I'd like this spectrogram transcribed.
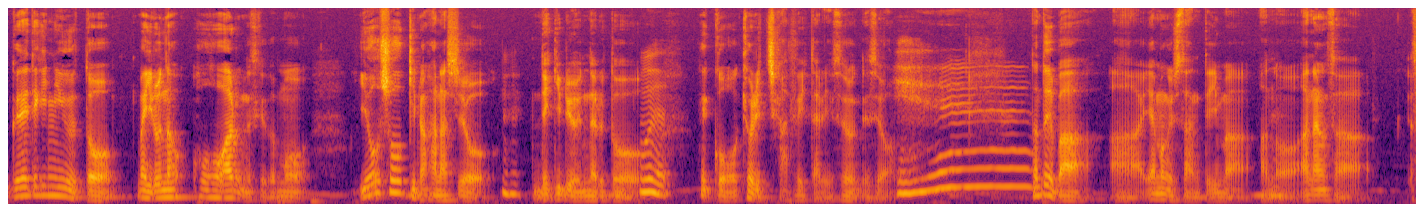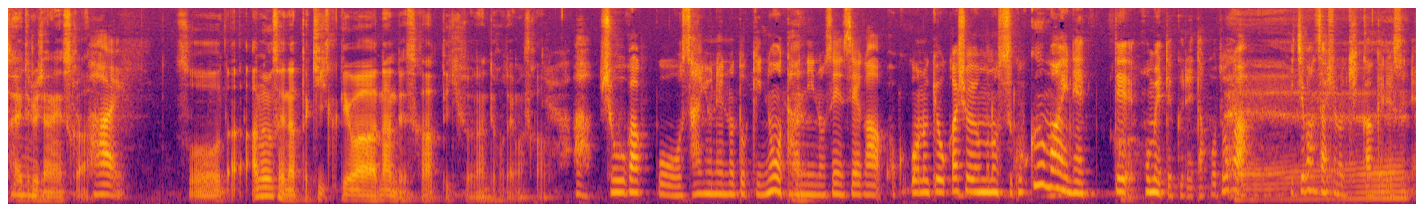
具体的に言うと、まあ、いろんな方法あるんですけども、幼少期の話をできるようになると、うん結構距離近づいたりするんですよ。へえ。例えば、あ山口さんって今、あの、アナウンサーされてるじゃないですか。はい。そうだ、アナウンサーになったきっかけは何ですかって聞くと何て答えますか？あ、小学校3、4年の時の担任の先生が、国語の教科書を読むのすごくうまいねって褒めてくれたことが一番最初のきっかけですね。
